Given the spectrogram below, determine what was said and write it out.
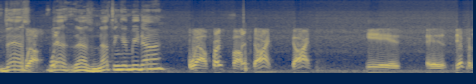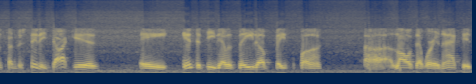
There's, Well, there, there's nothing can be done? Well, first of all, DART DART is is different from the city. DART is a entity that was made up based upon uh, laws that were enacted.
